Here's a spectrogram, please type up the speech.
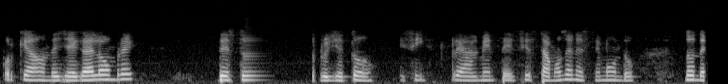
porque a donde llega el hombre destruye todo. Y sí, realmente si estamos en este mundo donde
